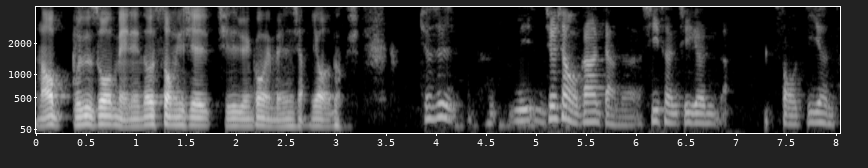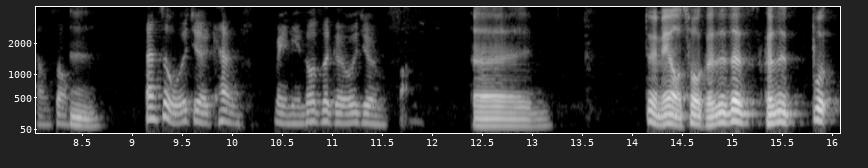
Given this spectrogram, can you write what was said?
然后不是说每年都送一些其实员工也没人想要的东西。就是你就像我刚刚讲的，吸尘器跟手机很常送，嗯，但是我会觉得看每年都这个，我会觉得很烦。呃，对，没有错。可是这可是不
